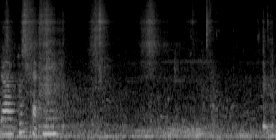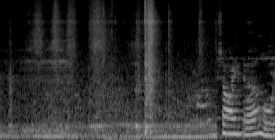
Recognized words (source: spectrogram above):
cho chút hạt nêm sôi đỡ nguội.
